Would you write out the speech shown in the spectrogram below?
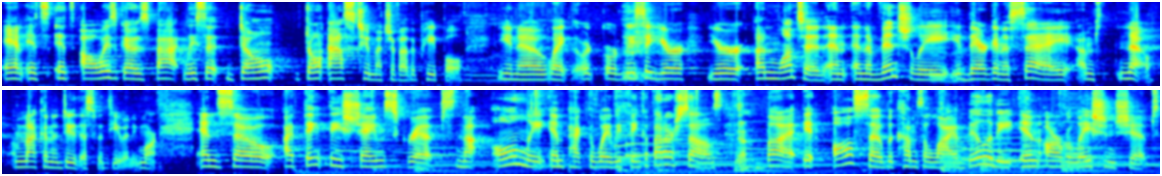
And it's it always goes back, Lysa. Don't don't ask too much of other people. You know, like or, or Lysa, you're you're unwanted, and and eventually mm-hmm. they're going to say, I'm no, I'm not going to do this with you anymore. And so I think these shame scripts not only impact the way we think about ourselves, Yeah. but it also becomes a liability in our relationships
